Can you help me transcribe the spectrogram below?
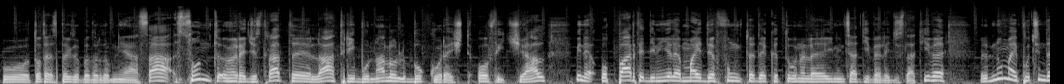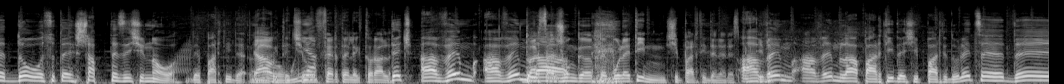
cu tot respectul pentru domnia sa. Sunt înregistrate la Tribunalul București, oficial. Bine, o parte din ele mai defuncte decât unele inițiative legislative. Nu mai puțin de 279 de partide în Ia uite România. ce ofertă electorală. Deci avem, avem Doar la... să ajungă pe buletin și partidele respective. Avem, avem la partide și partidulețe de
